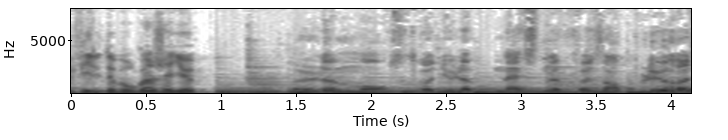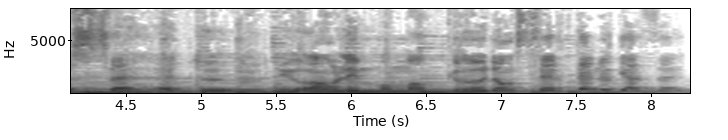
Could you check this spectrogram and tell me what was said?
Ville de Bourgoin-Jallieu. Le monstre du Loch Ness ne faisant plus recette durant les moments creux dans certaines gazettes.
